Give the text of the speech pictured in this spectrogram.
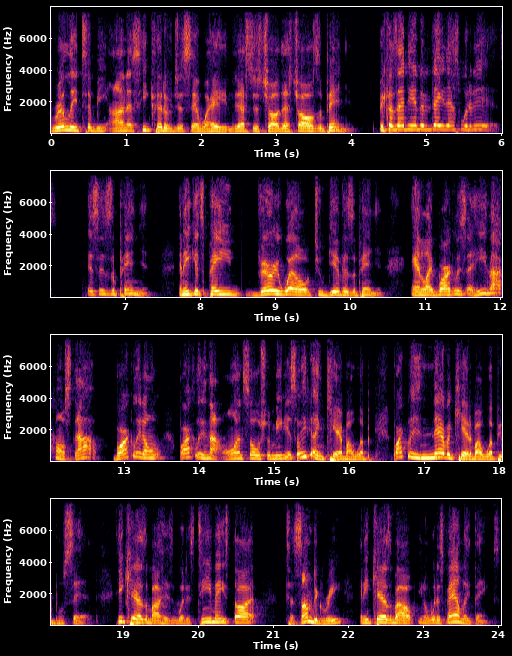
really, to be honest, he could have just said, "Well, hey, that's just Charles. That's Charles' opinion." Because at the end of the day, that's what it is. It's his opinion. And he gets paid very well to give his opinion. And like Barkley said, he's not gonna stop. Barkley don't Barkley's not on social media, so he doesn't care about what Barkley's never cared about what people said. He cares about his what his teammates thought to some degree, and he cares about, you know, what his family thinks.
